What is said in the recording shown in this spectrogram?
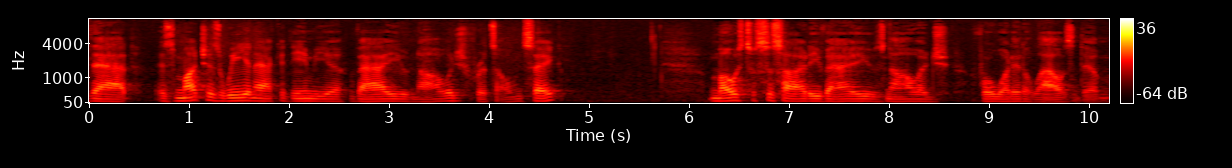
that as much as we in academia value knowledge for its own sake, most of society values knowledge for what it allows them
